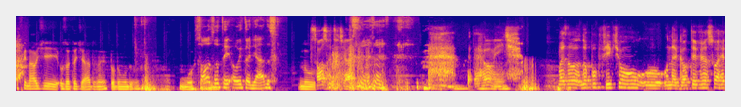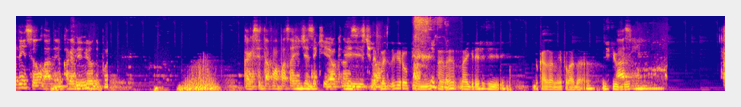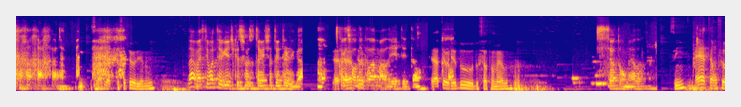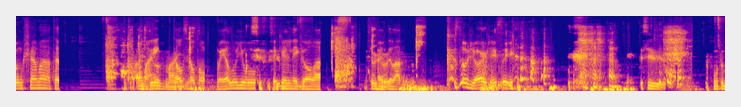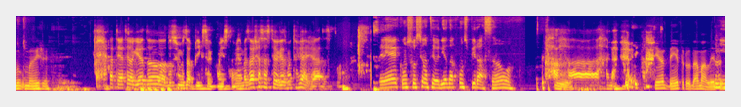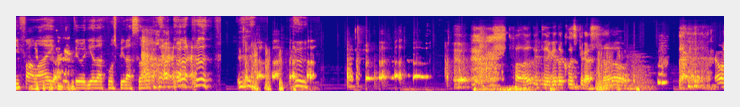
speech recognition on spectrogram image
O final de Os Oito Odiados, né? Todo mundo morto. Só os oito odiados. No... Só os roteados. é, realmente. Mas no, no Pulp Fiction, o, o negão teve a sua redenção lá, né? O cara Sim. viveu depois. O cara que citava uma passagem de Ezequiel que não E existe lá. depois ele virou pianista, né? Na igreja de... do casamento lá da... de Kill Ah, Bill. sim. Você vai ligado com essa teoria, né? não, mas tem uma teoria de que os filmes do Tarantino estão interligados. Os É- caras é falam daquela maleta e tal. É a teoria do, do Celton Mello. Celton Mello. Sim. É, tem um filme que chama. Tá, Deus Mike, tá o. Celton Mello e o Se- e se- aquele negão lá. Seu Jorge. lá. Sou Jorge, é isso aí. Esse. A fonte não manja. Ah, tem a teoria do- dos filmes da Pixar com isso também, mas eu acho essas teorias muito viajadas, pô. É como se fosse uma teoria da conspiração que que tinha dentro da maleta. E falar em teoria da conspiração. Falando em teoria da conspiração. É o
